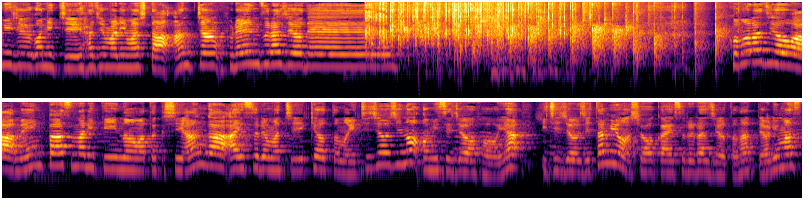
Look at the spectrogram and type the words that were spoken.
25日始まりました、あんちゃんフレンズラジオです。このラジオはメインパーソナリティの私、アンが愛する街、京都の一乗寺のお店情報や一乗寺民を紹介するラジオとなっております。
